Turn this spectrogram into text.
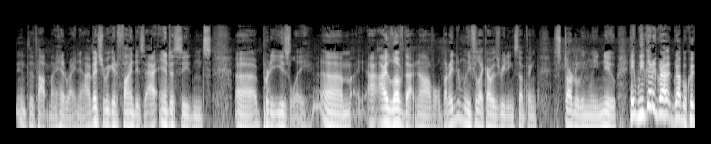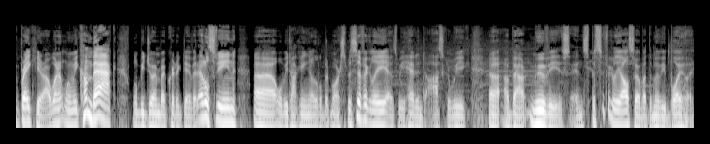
into the top of my head right now. I bet you we could find its antecedents uh, pretty easily. Um, I, I love that novel, but I didn't really feel like I was reading something startlingly new. Hey, we've got to grab, grab a quick break here. I want when we come back, we'll be joined by critic David Edelstein. Uh, we'll be talking a little bit more specifically as we head into Oscar week uh, about movies and specifically also about the movie Boyhood.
